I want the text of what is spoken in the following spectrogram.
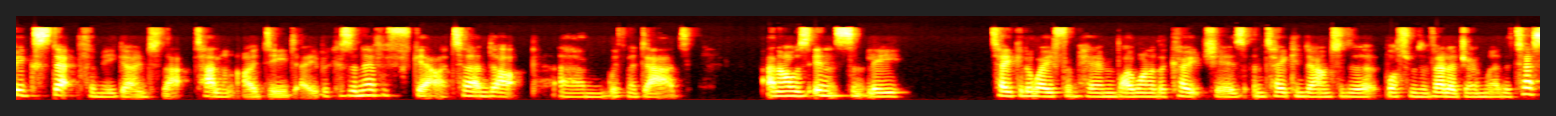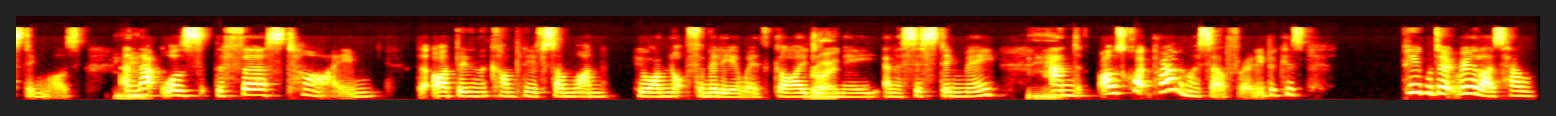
big step for me going to that talent ID day because I never forget I turned up um, with my dad and I was instantly taken away from him by one of the coaches and taken down to the bottom of the velodrome where the testing was. Mm-hmm. And that was the first time that I'd been in the company of someone who I'm not familiar with, guiding right. me and assisting me. Mm-hmm. And I was quite proud of myself, really, because people don't realize how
